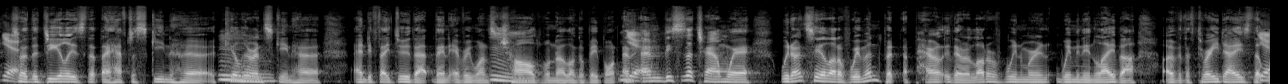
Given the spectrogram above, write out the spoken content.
Yeah. Mm. so the deal is that they have to skin her, kill her, and skin her. And if they do that, then everyone's child will no longer be born. And, Yeah. and this is a town where we don't see a lot of women, but apparently there are a lot of women women in labour over the three days that Yeah.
